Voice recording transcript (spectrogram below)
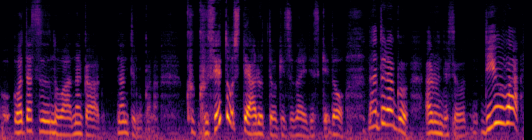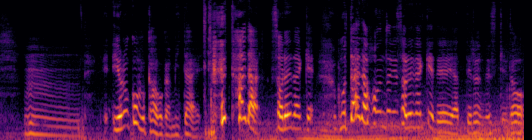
を渡すのは、なんか、なんていうのかな。く、癖としてあるってわけじゃないですけど、なんとなくあるんですよ。理由は、うーん、喜ぶ顔が見たい。ただ、それだけ。もうただ本当にそれだけでやってるんですけど、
